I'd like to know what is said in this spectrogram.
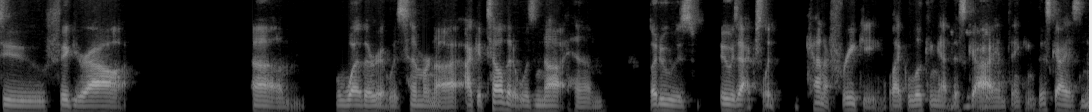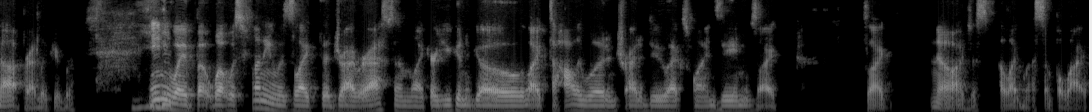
to figure out um whether it was him or not. I could tell that it was not him, but it was it was actually kind of freaky, like looking at this mm-hmm. guy and thinking this guy is not Bradley Cooper. anyway, but what was funny was like the driver asked him like, "Are you going to go like to Hollywood and try to do X, Y, and Z?" And he was like, "It's like no, I just I like my simple life,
